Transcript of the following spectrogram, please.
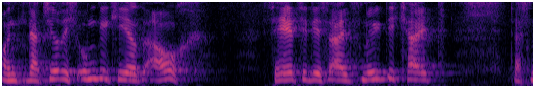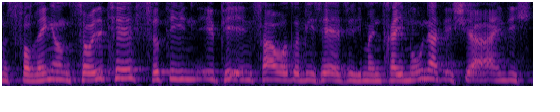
Und natürlich umgekehrt auch. Sehen Sie das als Möglichkeit, dass man es verlängern sollte für den ÖPNV oder wie sehr, also ich meine, drei Monate ist ja eigentlich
